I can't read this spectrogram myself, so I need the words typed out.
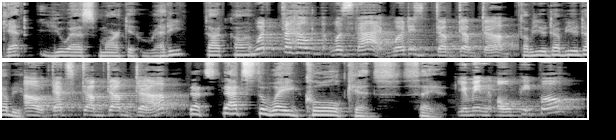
www.getusmarketready.com. What the hell was that? What is dub dub dub? www. Oh, that's dub dub dub? That's that's the way cool kids say it. You mean old people?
